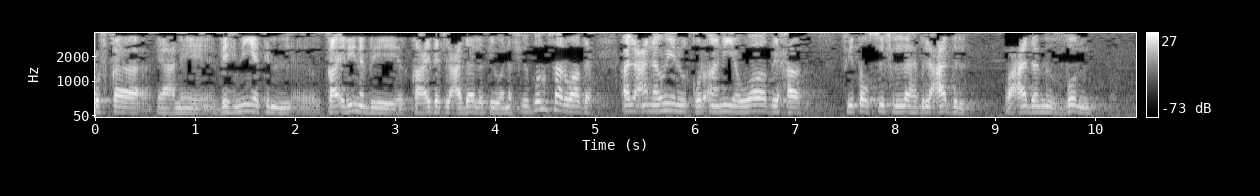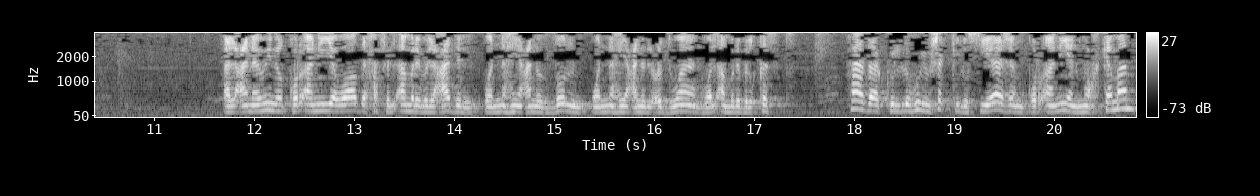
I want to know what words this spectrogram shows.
وفق يعني ذهنية القائلين بقاعدة العدالة ونفي الظلم صار واضح. العناوين القرآنية واضحة. في توصيف الله بالعدل وعدم الظلم. العناوين القرآنية واضحة في الأمر بالعدل والنهي عن الظلم والنهي عن العدوان والأمر بالقسط. هذا كله يشكل سياجا قرآنيا محكما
